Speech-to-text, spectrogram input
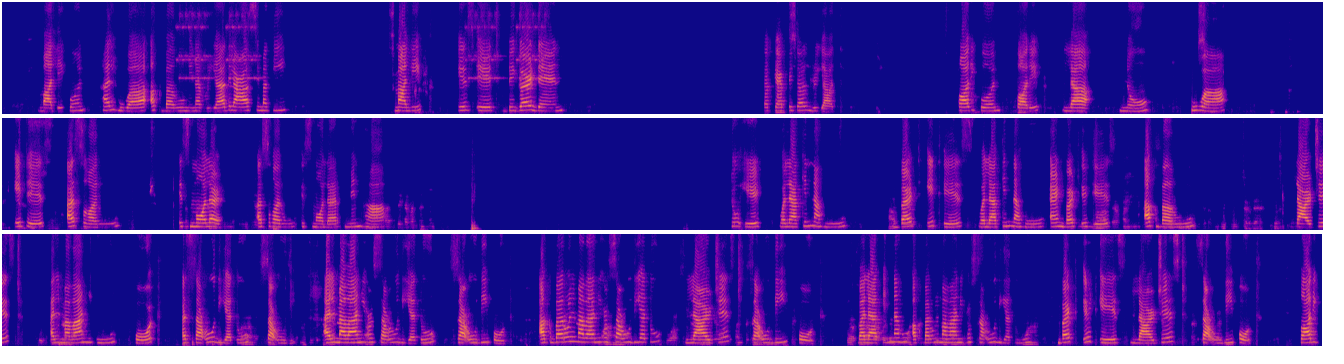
مالك هل هو أكبر من الرياض العاصمة مالك is it bigger than the capital Riyadh. Horikon, Korik, La, No, Hua. It is Asgaru, smaller. Asgaru, smaller. Minha, to it, Walakin Nahu. but it is ولكنه and but it is أكبر largest الموانئ port السعودية سعودي الموانئ السعودية سعودي port أكبر الموانئ السعودية largest سعودي port ولكنه أكبر الموانئ السعودية but it is largest Saudi port طارق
